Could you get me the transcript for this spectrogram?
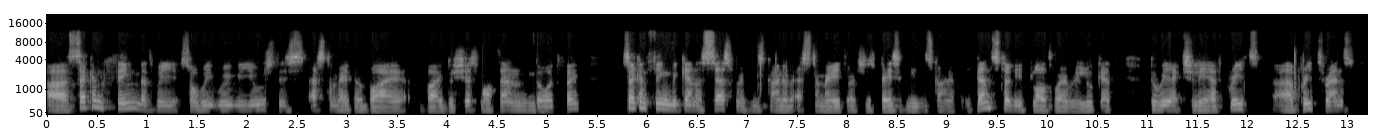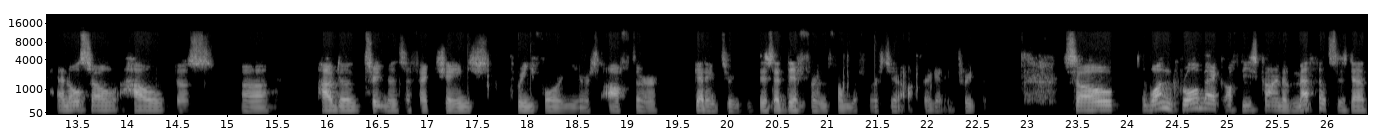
uh, second thing that we, so we, we, we use this estimator by, by de Chaisemartin and D'Haultfœuille. Second thing we can assess with these kind of estimators is basically this kind of event study plot where we look at do we actually have pre uh, pre trends and also how does uh, how the treatments effect change three four years after getting treated. Is that different from the first year after getting treated? So one drawback of these kind of methods is that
